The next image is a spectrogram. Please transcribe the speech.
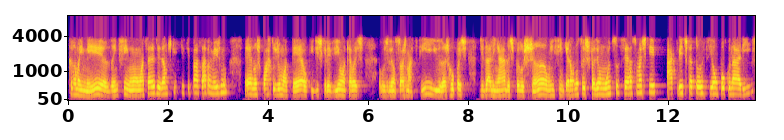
cama e mesa, enfim, uma, série de exemplos que, que se passava mesmo é, nos quartos de motel, que descreviam aquelas os lençóis macios, as roupas desalinhadas pelo chão, enfim, que eram músicas que faziam muito sucesso, mas que a crítica torcia um pouco o nariz,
